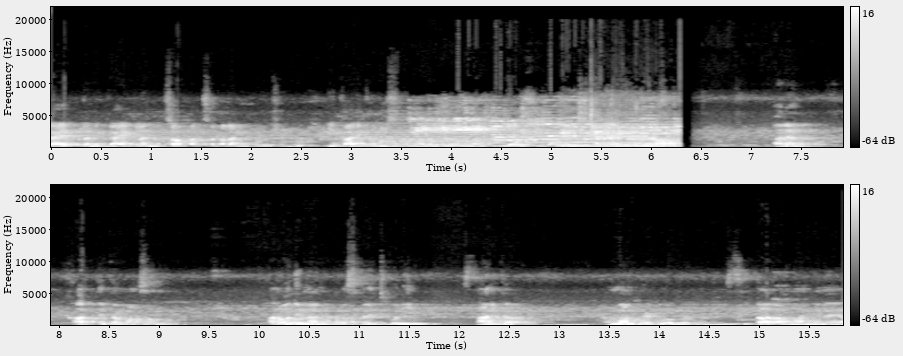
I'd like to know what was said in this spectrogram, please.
గాయకులని గాయకులను ఉత్సాహపరచగలని కోరుకుంటూ ఈ కార్యక్రమం మొదలుపెడుతున్నాం జై శ్రీరామ్ ఆనంద్ కార్తీక మాసం పర్వదినాన్ని పురస్కరించుకొని స్థానిక హనుమాన్పేటలో ఉన్నటువంటి సీతారామాంజనేయ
